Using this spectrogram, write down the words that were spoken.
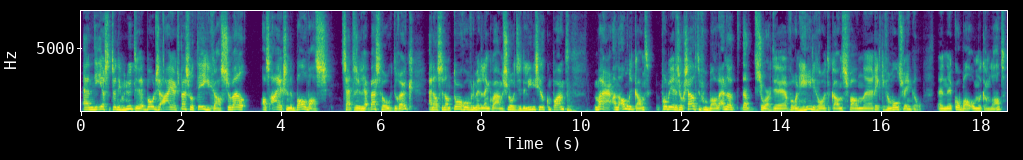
En die eerste 20 minuten boden ze Ajax best wel tegengas. Zowel als Ajax in de bal was, zetten ze best hoog druk. En als ze dan toch over de middenlijn kwamen, sloten ze de linies heel compact. Maar aan de andere kant probeerden ze ook zelf te voetballen. En dat, dat zorgde voor een hele grote kans van eh, Ricky van Wolfswinkel. Een eh, kopbal onderkant lat.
